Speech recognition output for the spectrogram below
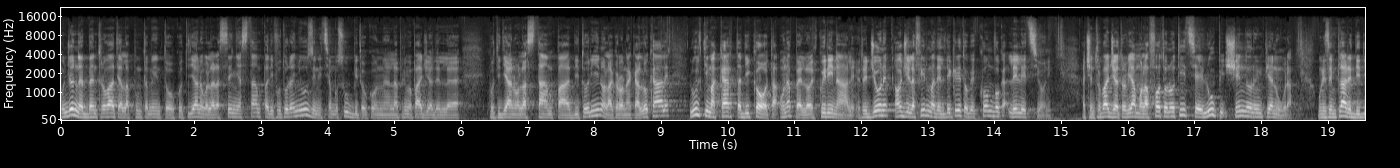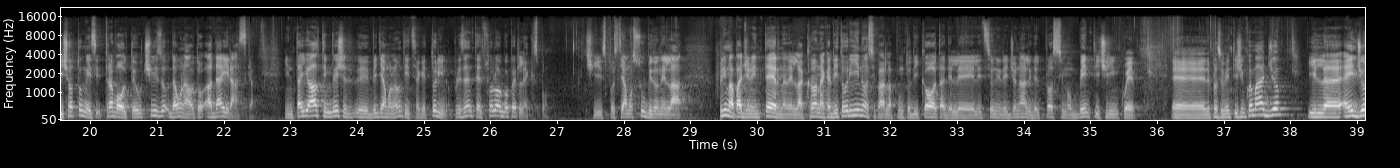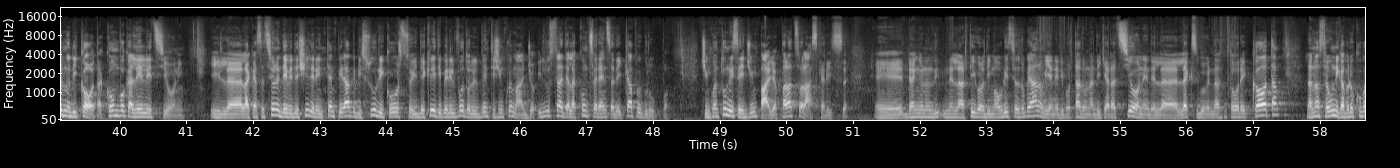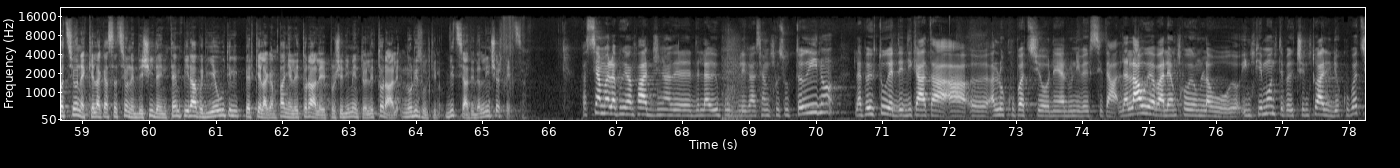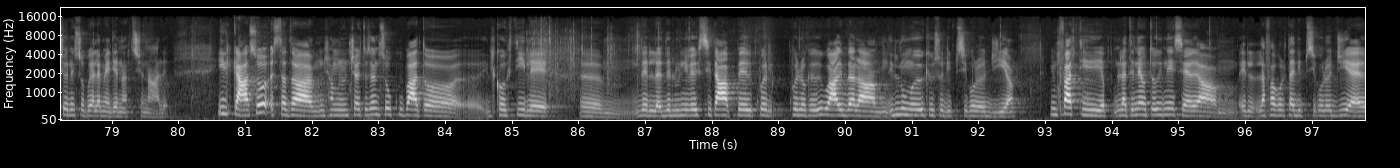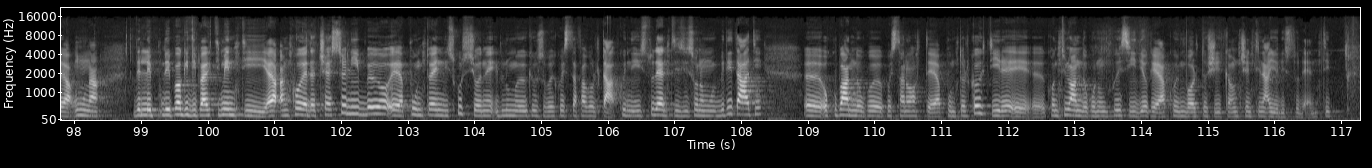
Buongiorno e ben trovati all'appuntamento quotidiano con la rassegna stampa di Futura News. Iniziamo subito con la prima pagina del quotidiano La Stampa di Torino, la cronaca locale. L'ultima carta di cota, un appello al Quirinale. Regione, oggi la firma del decreto che convoca le elezioni. A centropagina troviamo la fotonotizia I lupi scendono in pianura. Un esemplare di 18 mesi travolto e ucciso da un'auto ad Airasca. In taglio alto invece eh, vediamo la notizia che Torino presenta il suo logo per l'Expo. Ci spostiamo subito nella Prima pagina interna della cronaca di Torino, si parla appunto di cota delle elezioni regionali del prossimo 25, eh, del prossimo 25 maggio. Il, è il giorno di cota, convoca le elezioni. Il, la Cassazione deve decidere in tempi rapidi sul ricorso ai decreti per il voto del 25 maggio illustrati alla conferenza dei capogruppo. 51 i seggi in palio a Palazzo Lascaris. Eh, Nell'articolo di Maurizio Tropiano viene riportata una dichiarazione dell'ex governatore Cota. La nostra unica preoccupazione è che la Cassazione decida in tempi rapidi e utili perché la campagna elettorale e il procedimento elettorale non risultino viziati dall'incertezza. Passiamo alla prima pagina de della Repubblica, sempre su Torino. L'apertura è dedicata eh, all'occupazione all'università. La laurea vale ancora un lavoro, in Piemonte percentuali di occupazione sopra la media nazionale. Il caso è stato diciamo, in un certo senso occupato eh, il cortile eh, del, dell'università per quel, quello che riguarda la, il numero chiuso di psicologia. Infatti l'Ateneo Torinese era, la facoltà di psicologia era una delle, dei pochi dipartimenti eh, ancora ad accesso libero e appunto è in discussione il numero chiuso per questa facoltà, quindi gli studenti si sono mobilitati eh, occupando questa notte appunto il cortile e eh, continuando con un presidio che ha coinvolto circa un centinaio di studenti.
